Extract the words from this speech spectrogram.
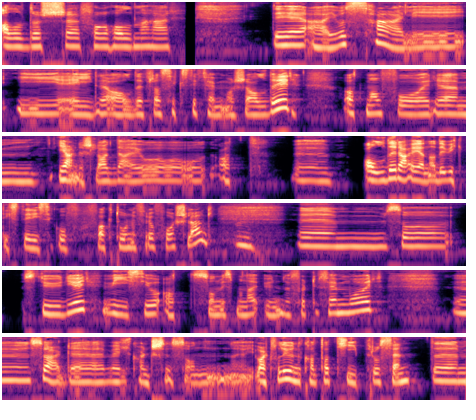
aldersforholdene her. Det er jo særlig i eldre alder, fra 65-årsalder, at man får um, hjerneslag. Det er jo at uh, alder er en av de viktigste risikofaktorene for å få slag. Mm. Em, så studier viser jo at sånn hvis man er under 45 år, eh, så er det vel kanskje sånn, i hvert fall i underkant av 10 em,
